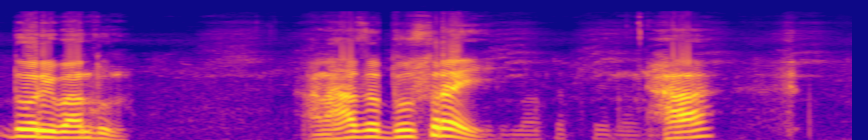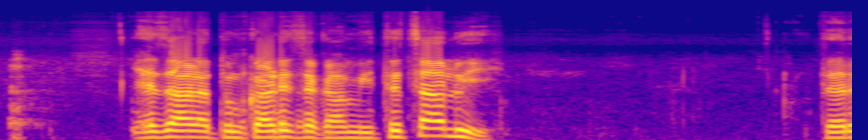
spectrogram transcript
दोरी बांधून. आणि हा जो दुसरा आहे हा या जाळ्यातून काढायचं काम इथं चालू आहे. तर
